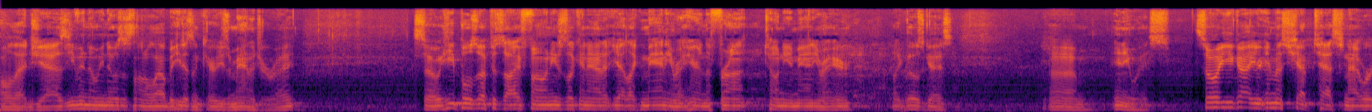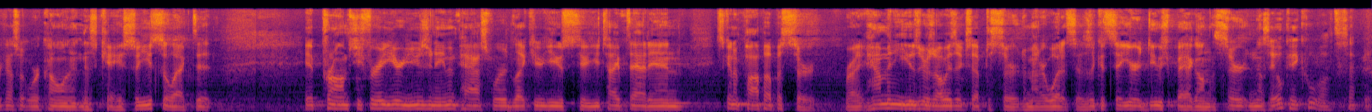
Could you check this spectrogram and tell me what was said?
all that jazz, even though he knows it's not allowed, but he doesn't care. He's a manager, right? So he pulls up his iPhone, he's looking at it, yeah, like Manny right here in the front, Tony and Manny right here, like those guys. Um, anyways, so you got your MS Chat test network, that's what we're calling it in this case. So you select it. It prompts you for your username and password like you're used to. You type that in. It's going to pop up a cert, right? How many users always accept a cert no matter what it says? It could say you're a douchebag on the cert and they'll say, okay, cool, I'll accept it.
